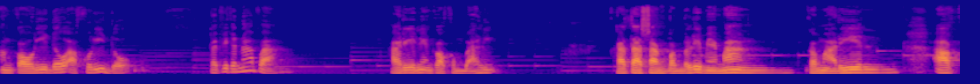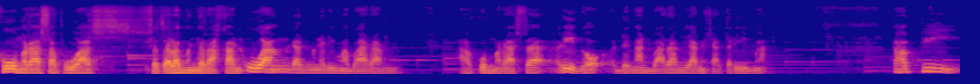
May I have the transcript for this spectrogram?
engkau ridho, aku ridho. Tapi kenapa hari ini engkau kembali? Kata sang pembeli memang kemarin aku merasa puas setelah menyerahkan uang dan menerima barang. Aku merasa ridho dengan barang yang saya terima. Tapi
